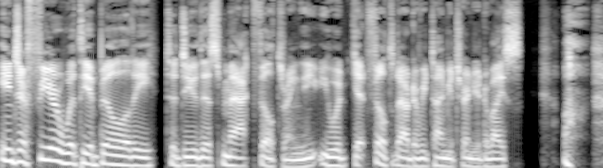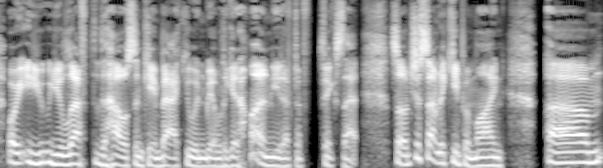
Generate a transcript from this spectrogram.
interfere with the ability to do this MAC filtering. You, you would get filtered out every time you turn your device or you, you left the house and came back, you wouldn't be able to get on. You'd have to fix that. So just something to keep in mind. Um,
